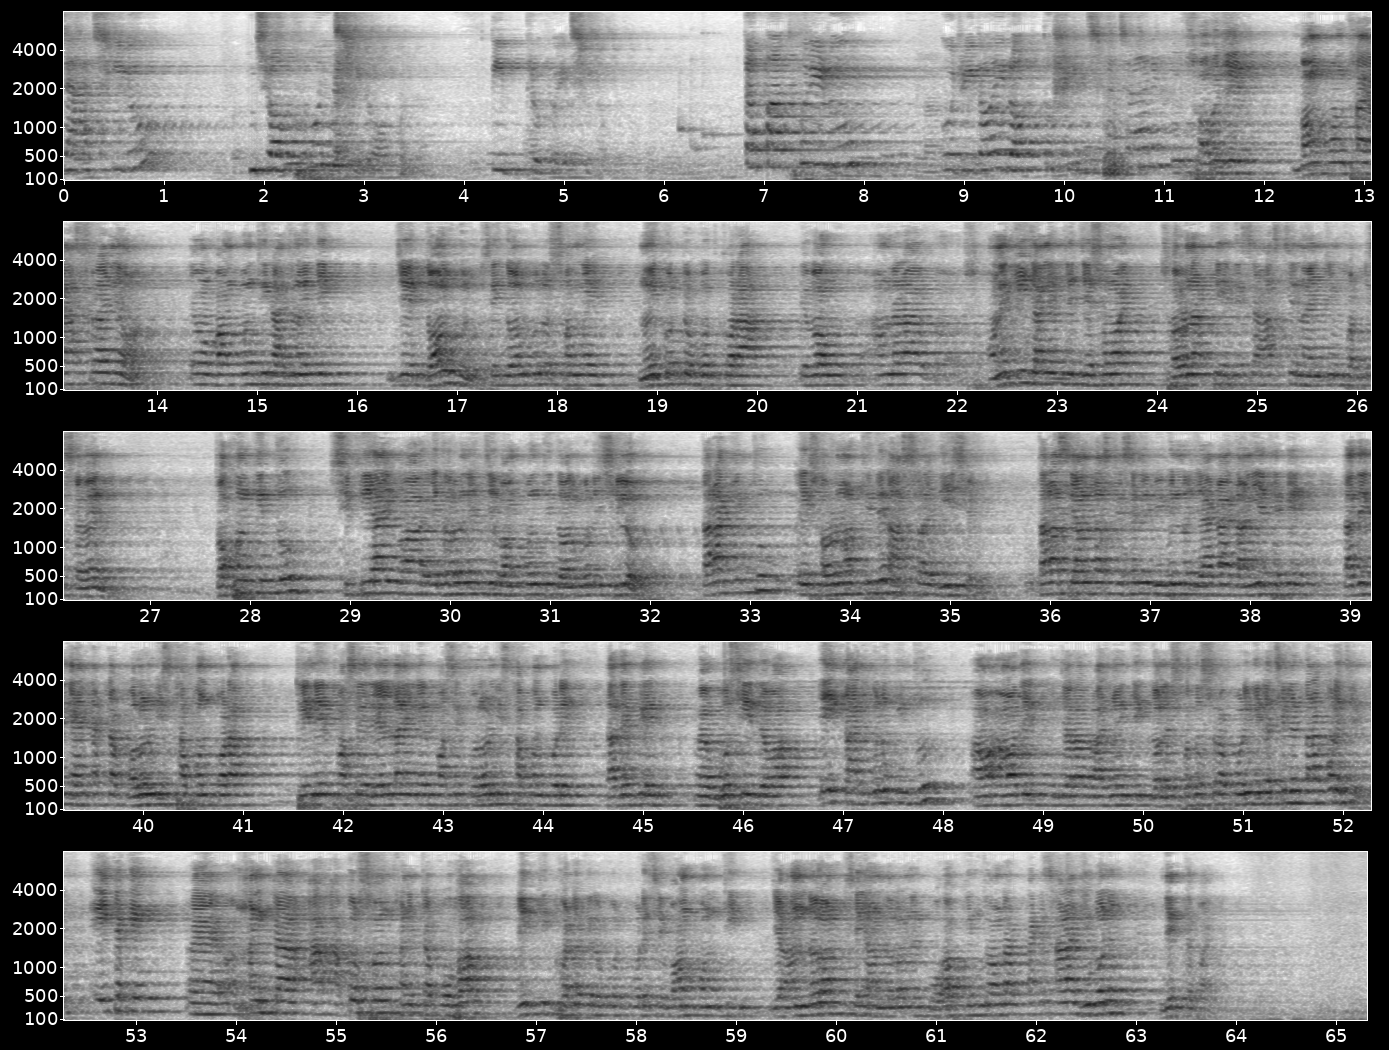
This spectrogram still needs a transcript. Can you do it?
যা ছিল, যখন ছিল, তীব্র হয়েছিল। তা পাথরের রূপ ও হৃদয় রক্ত স্বেচ্ছাচার। সহজে বামপন্থায় আশ্রয় নেওয়া এবং বামপন্থী রাজনৈতিক যে দলগুলো, সেই দলগুলোর সঙ্গে নৈকট্য বোধ করা এবং আপনারা অনেকেই জানেন যে যে সময় শরণার্থী এদেশে আসছে নাইনটিন ফর্টি সেভেন তখন কিন্তু সিপিআই বা এ ধরনের যে বামপন্থী দলগুলি ছিল, তারা কিন্তু এই শরণার্থীদের আশ্রয় দিয়েছিল তারা শিয়ালদা স্টেশনে বিভিন্ন জায়গায় দাঁড়িয়ে থেকে তাদেরকে এক একটা কলোনি স্থাপন করা, ট্রেনের পাশে, রেল লাইনের পাশে কলোনি স্থাপন করে তাদেরকে বসিয়ে দেওয়া। এই কাজগুলো কিন্তু আমাদের যারা রাজনৈতিক দলের সদস্যরা কর্মীরা ছিলেন, তারা করেছেন। এইটাকে খানিকটা আকর্ষণ, খানিকটা প্রভাব ঋত্বিক ঘটকের উপর পড়েছে বামপন্থী যে আন্দোলন, সেই আন্দোলনের প্রভাব কিন্তু আমরা তাকে সারা জীবনে দেখতে পাই।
